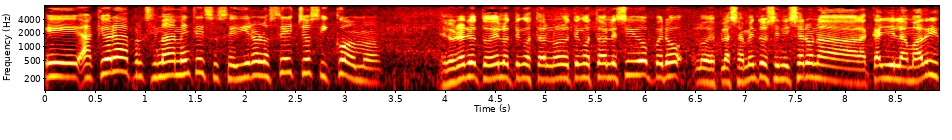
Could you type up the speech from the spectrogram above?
eh, a qué hora aproximadamente sucedieron los hechos y cómo. El horario todavía lo tengo, no lo tengo establecido, pero los desplazamientos se iniciaron a la calle La Madrid,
